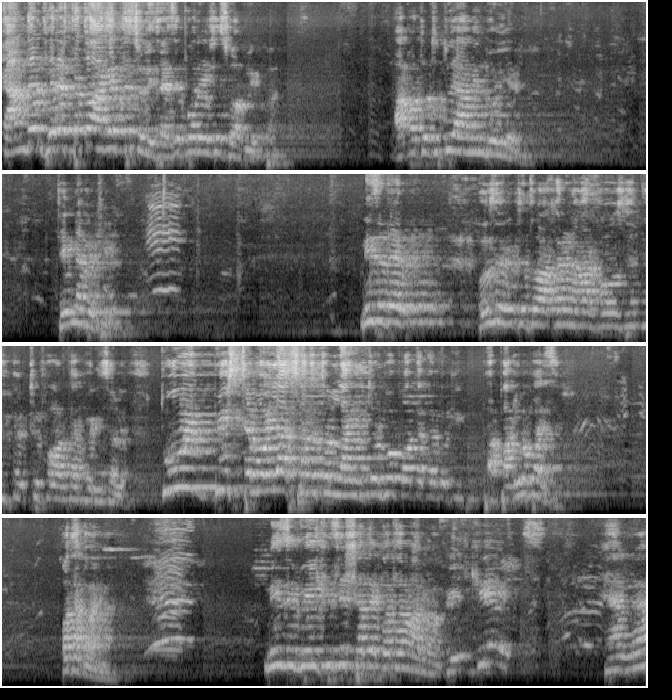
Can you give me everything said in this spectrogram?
কান্দের ফেরেস্তা তো থেকে চলে যায়, যে পরে এসে লিখবেন। আপাতত তুই আমিন বলিয়ে ঠিক না বেঠিক? নিজেদের হুজুর একটু দোয়া করেন, আমার বউ একটু পর্দা করি, চলে। তুই বিশটা মহিলার সাথে তোর লাইন, তোর বউ পর্দা করবে কি? পাগল পাইছে? কথা কয় না। নিজে বিলকিসের সাথে কথা মারো। বিলকিস? হ্যাঁ না?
